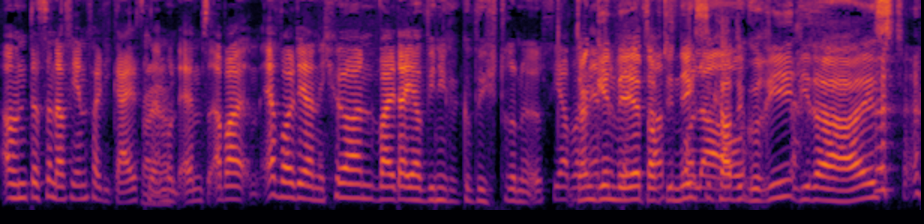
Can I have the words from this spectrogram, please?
Und das sind auf jeden Fall die geilsten Ah, ja. M&M's. Aber er wollte ja nicht hören, weil da ja weniger Gewicht drin ist. Ja, aber Dann gehen wir jetzt auf die nächste. Kategorie, die da heißt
